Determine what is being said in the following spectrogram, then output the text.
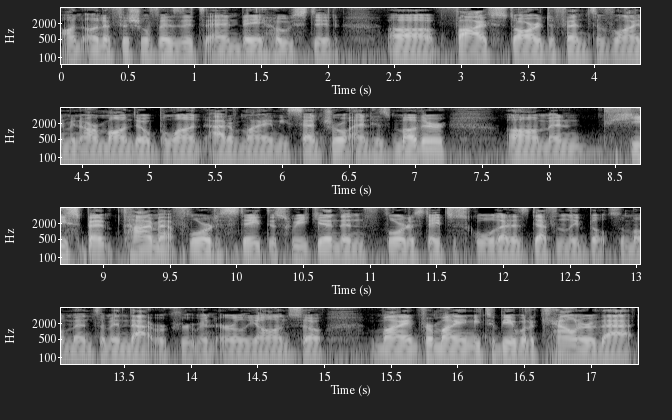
on unofficial visits. And they hosted uh, five star defensive lineman Armando Blunt out of Miami Central and his mother. Um, and he spent time at Florida State this weekend, and Florida State's a school that has definitely built some momentum in that recruitment early on. So, my, for Miami to be able to counter that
